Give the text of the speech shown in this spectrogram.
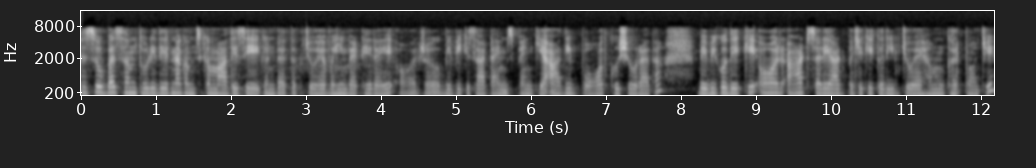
सो so, बस हम थोड़ी देर ना कम से कम आधे से एक घंटा तक जो है वहीं बैठे रहे और बेबी के साथ टाइम स्पेंड किया। आदि बहुत खुश हो रहा था। बेबी को देख के और आठ साढ़े आठ बजे के करीब जो है हम घर पहुँचे।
